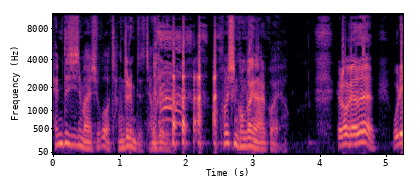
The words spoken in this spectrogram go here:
햄 드시지 마시고 장조림 드세요. 장조림. 훨씬 건강에 나을 거예요. 그러면은 우리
